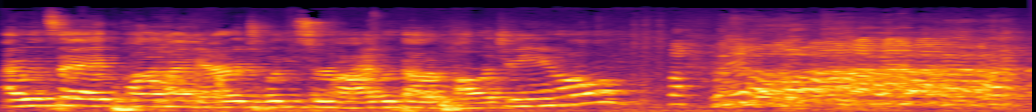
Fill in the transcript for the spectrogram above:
I would say probably my marriage wouldn't survive without apology anal.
